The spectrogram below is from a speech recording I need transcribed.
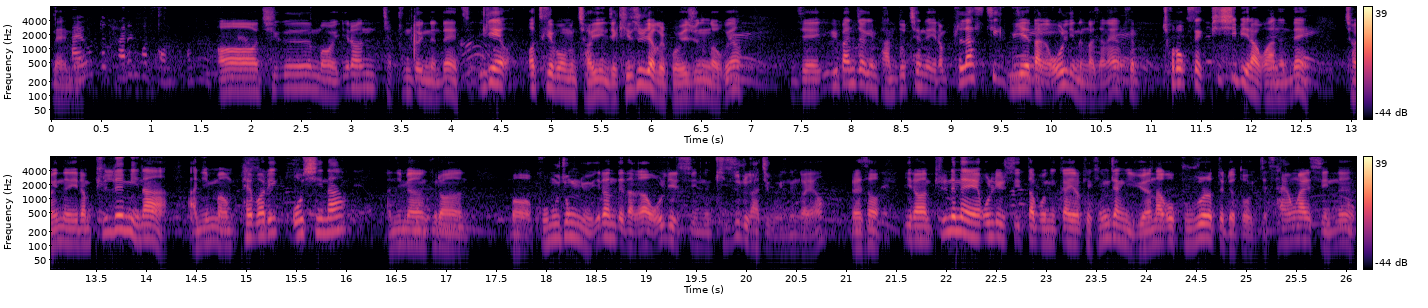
네 네. 말고 또 다른 것도 거 어 지금 뭐 이런 제품도 있는데 이게 어떻게 보면 저희 이제 기술력을 보여주는 거고요. 네. 이제 일반적인 반도체는 이런 플라스틱 위에다가 네. 올리는 거잖아요. 네. 그 초록색 PCB라고 하는데 네. 저희는 이런 필름이나 아니면 패버릭 옷이나 아니면 그런 뭐 고무 종류 이런 데다가 올릴 수 있는 기술을 가지고 있는 거예요. 그래서 이런 필름에 올릴 수 있다 보니까 이렇게 굉장히 유연하고 구부러뜨려도 이제 사용할 수 있는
